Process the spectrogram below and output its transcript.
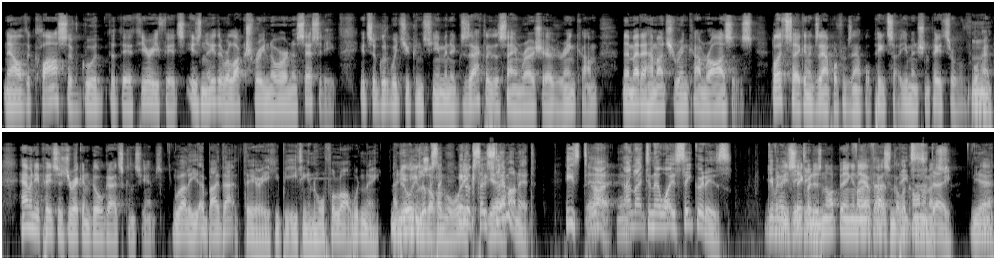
now, the class of good that their theory fits is neither a luxury nor a necessity. It's a good which you consume in exactly the same ratio of your income, no matter how much your income rises. Let's take an example, for example, pizza. You mentioned pizza beforehand. How many pizzas do you reckon Bill Gates consumes? Well, he, by that theory, he'd be eating an awful lot, wouldn't he? And he looks of so, them a He looks so Yeah. slim on it. He's. Yeah, I, I'd like to know what his secret is. Given Yeah, his secret is not being a 5,000 neoclassical economist. Day. Yeah.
